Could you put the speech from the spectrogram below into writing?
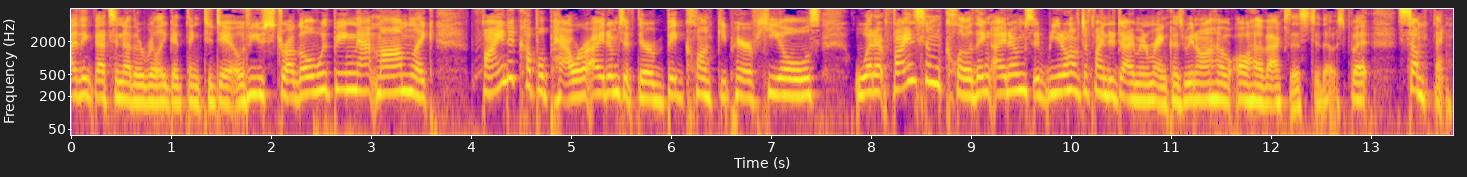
I think that's another really good thing to do. If you struggle with being that mom, like find a couple power items if they're a big clunky pair of heels. Whatever find some clothing items. You don't have to find a diamond ring because we don't have all have access to those but something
